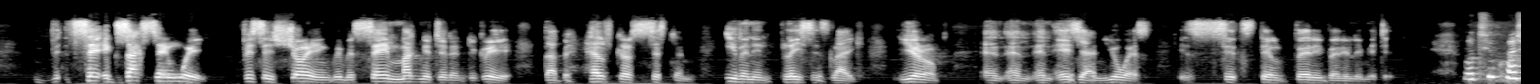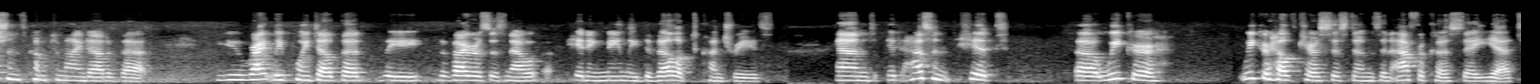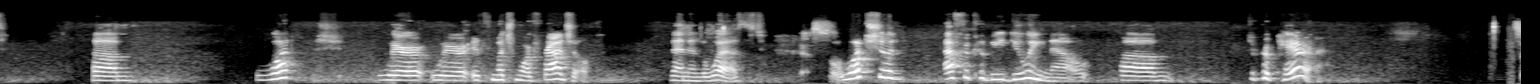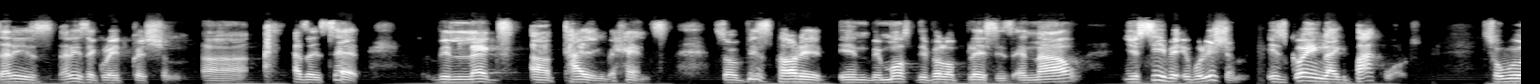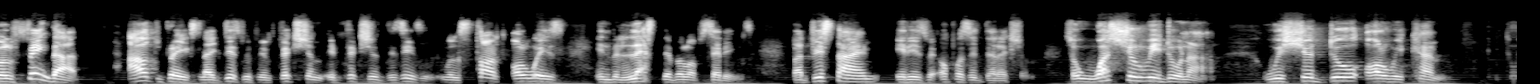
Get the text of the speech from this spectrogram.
The say exact same way, this is showing with the same magnitude and degree that the healthcare system, even in places like Europe and, and, and Asia and US, is still very, very limited. Well, two questions come to mind out of that. You rightly point out that the, the virus is now hitting mainly developed countries and it hasn't hit uh, weaker weaker healthcare systems in Africa, say yet. Um, what where where it's much more fragile than in the West. Yes. What should Africa be doing now um, to prepare? That is that is a great question. Uh, as I said, the legs are tying the hands. So this started in the most developed places, and now you see the evolution is going like backwards. So we will think that outbreaks like this with infection, infectious diseases will start always in the less developed settings. But this time it is the opposite direction. So what should we do now? We should do all we can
